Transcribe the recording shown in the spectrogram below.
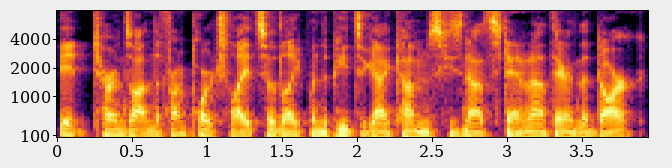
it turns on the front porch light so like when the pizza guy comes he's not standing out there in the dark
